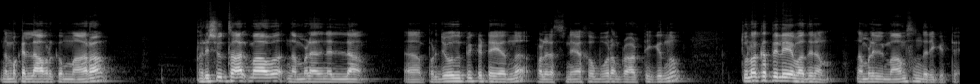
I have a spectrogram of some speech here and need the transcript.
നമുക്കെല്ലാവർക്കും മാറാം. പരിശുദ്ധാത്മാവ് നമ്മളെ അതിനെല്ലാം പ്രചോദിപ്പിക്കട്ടെ എന്ന് വളരെ സ്നേഹപൂർവം പ്രാർത്ഥിക്കുന്നു. തുടക്കത്തിലെ വചനം നമ്മളിൽ മാംസം ധരിക്കട്ടെ.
